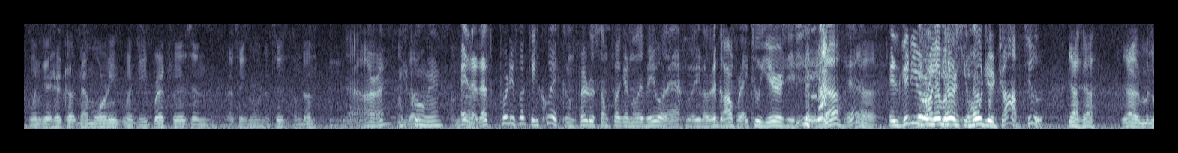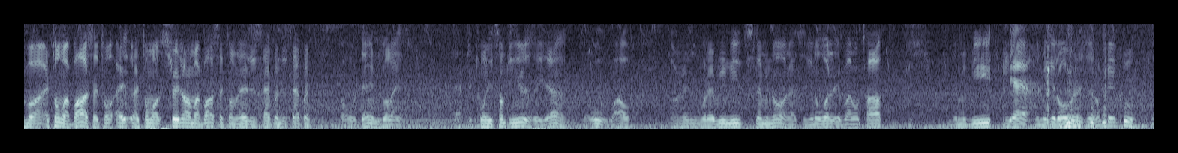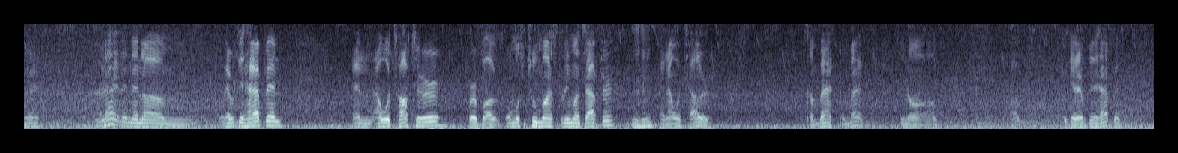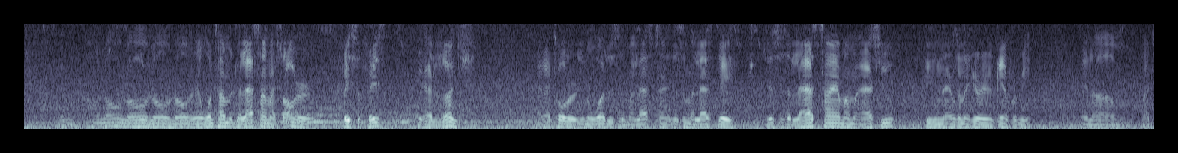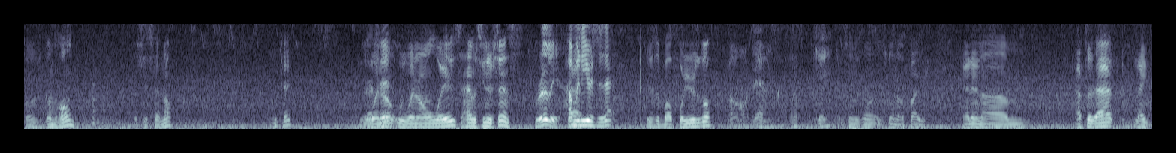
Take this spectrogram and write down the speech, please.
Went to get a haircut that morning. Went to eat breakfast, and I said, you know what? That's it. I'm done. Yeah, all right. I'm That's done. cool, man. I'm Hey, done. that, that's pretty fucking quick compared to some fucking other people that you know they're gone for like two years and shit. You know, yeah. Yeah. It's good you They were want able to hold your job too. Yeah, yeah, yeah. m- m- I told my boss. I told I, I told my straight on my boss. I told him, hey, this happened. This happened. Oh damn! He's all like, after twenty something years. I said, yeah. Said, oh wow. All right, whatever you need, just let me know. And I said, you know what? If I don't talk, just let me be. Yeah. Let me get over it. I said, okay, cool. All right. Yeah, and then um, everything happened, and I would talk to her for about almost two months, three months after, Mhm. and I would tell her, come back, come back. You know, I'll, I'll forget everything that happened. And oh no, no, no, no. And then one time, the last time I saw her face to face, we had lunch, and I told her, you know what? This is my last time. This is my last day. This is the last time I'm gonna ask you, because you're never gonna hear it again from me. And um, I told her to come home, and she said no. Okay. We That's went, it? Our, we went our own ways. I haven't seen her since. Really? How Yeah. many years is that? This is about four years ago. Oh damn. Okay. It's going, it's going on five years. And then um, after that, like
